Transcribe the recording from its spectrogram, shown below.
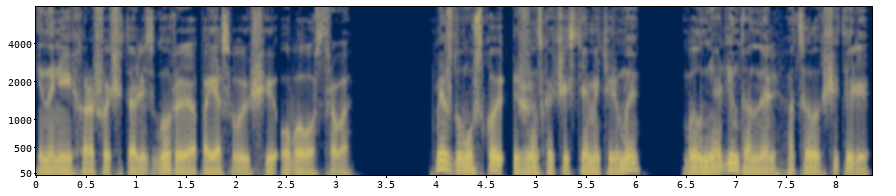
и на ней хорошо читались горы, опоясывающие оба острова. Между мужской и женской частями тюрьмы был не один тоннель, а целых четыре,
